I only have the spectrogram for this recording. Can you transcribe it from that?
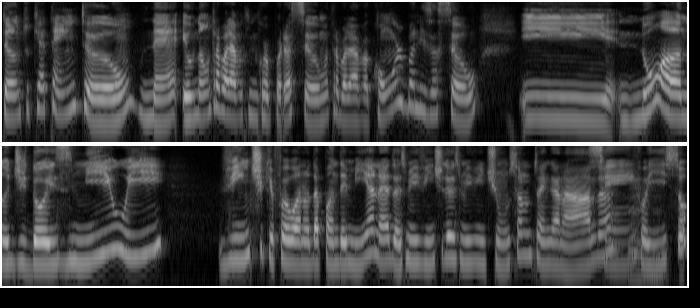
Tanto que até então, né, eu não trabalhava com incorporação, eu trabalhava com urbanização. E no ano de 2020, que foi o ano da pandemia, né? 2020 e 2021, se eu não tô enganada, Sim. foi Uhum. isso.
